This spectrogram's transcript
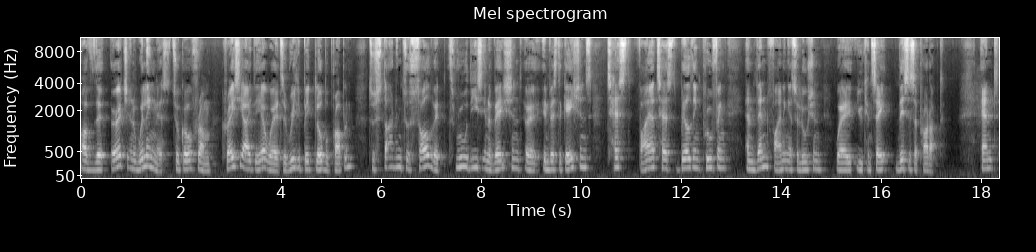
of the urge and willingness to go from crazy idea where it's a really big global problem to starting to solve it through these innovations, uh, investigations, test, fire test, building, proofing, and then finding a solution where you can say this is a product. And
